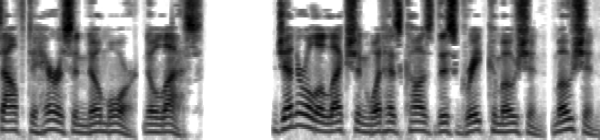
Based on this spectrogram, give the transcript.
South to Harrison no more, no less. General election What has caused this great commotion, motion,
